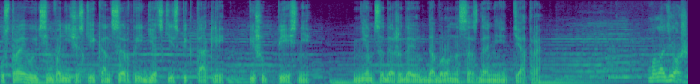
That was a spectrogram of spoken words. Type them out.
устраивают симфонические концерты и детские спектакли, пишут песни. Немцы даже дают добро на создание театра. Молодежь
